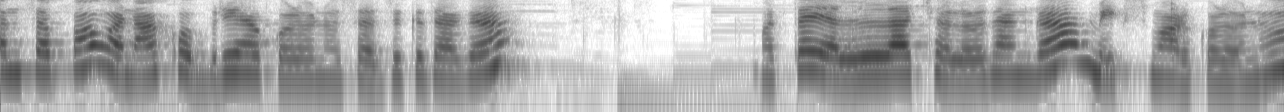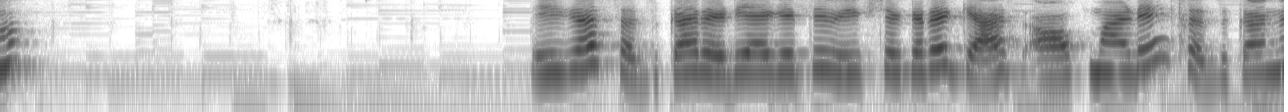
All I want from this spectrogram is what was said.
ಒಂದು ಸ್ವಲ್ಪ ಒಣ ಕೊಬ್ಬರಿ ಹಾಕೊಳ್ಳೋಣ ಸಜ್ಕದಾಗ. ಮತ್ತು ಎಲ್ಲ ಚಲೋದಂಗೆ ಮಿಕ್ಸ್ ಮಾಡ್ಕೊಳ್ಳೋಣ. ಈಗ ಸಜ್ಕ ರೆಡಿ ಆಗೈತಿ. ವೀಕ್ಷಕರೇ, ಗ್ಯಾಸ್ ಆಫ್ ಮಾಡಿ ಸಜ್ಕಾನ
